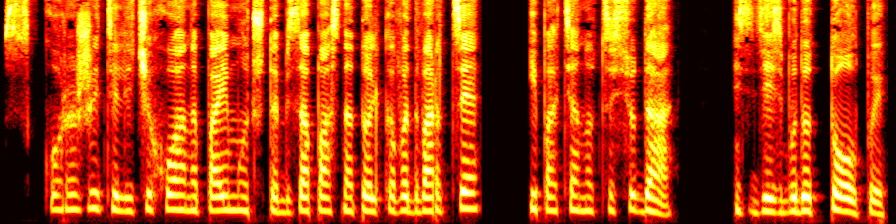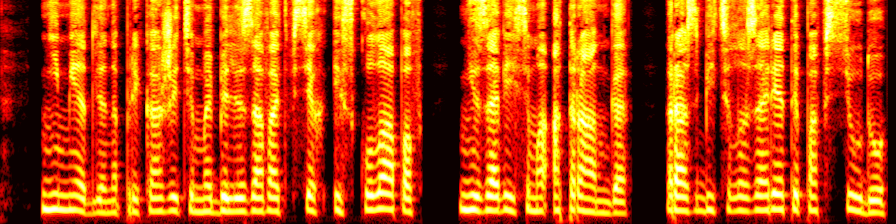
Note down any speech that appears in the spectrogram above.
Скоро жители Чихуана поймут, что безопасно только во дворце, и потянутся сюда. Здесь будут толпы. Немедленно прикажите мобилизовать всех искулапов, независимо от ранга, разбить лазареты повсюду.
